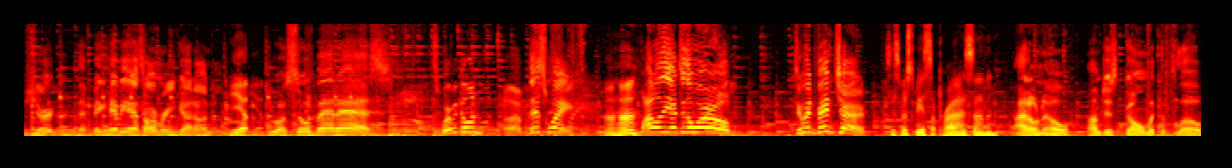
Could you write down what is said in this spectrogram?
Sure, with that big heavy-ass armor you got on. Yep. You are so badass. So where are we going? Uh, this way. Uh huh. Follow the edge of the world. To adventure. Is this supposed to be a surprise, Simon? I don't know. I'm just going with the flow.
